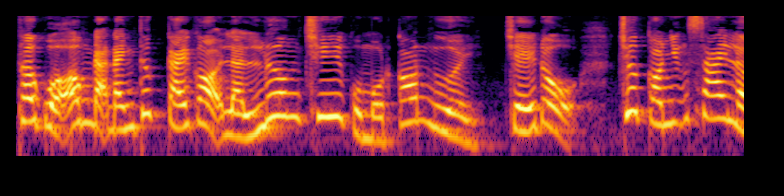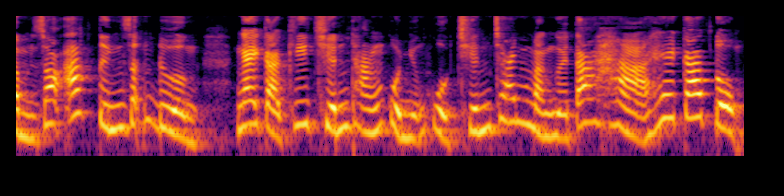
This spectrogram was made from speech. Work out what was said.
Thơ của ông đã đánh thức cái gọi là lương tri của một con người, chế độ, trước có những sai lầm do ác tính dẫn đường. Ngay cả khi chiến thắng của những cuộc chiến tranh mà người ta hả hê ca tụng,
